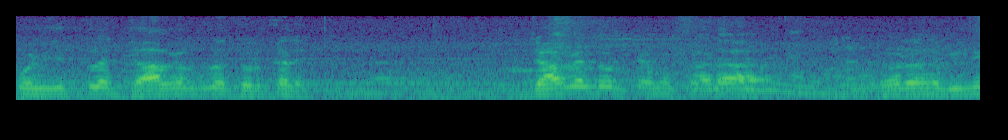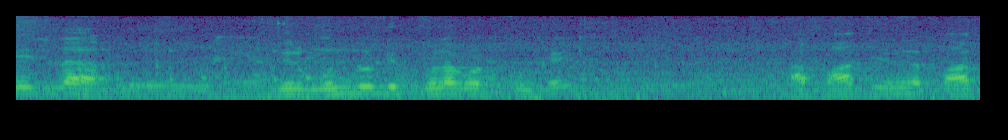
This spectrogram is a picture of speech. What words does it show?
కొన్ని దిక్కుల జాగ్రత్త కూడా దొరకలేదు. జాగ్రత్త దొరికిన కాడ ఎవరైనా విలేజ్లో మీరు ముందుండి కూలగొట్టుకుంటే ఆ పాత ఇళ్ళ పాత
